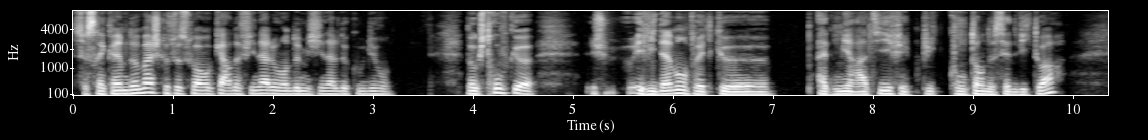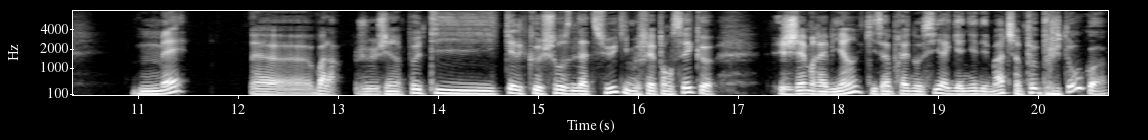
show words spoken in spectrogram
Ce serait quand même dommage que ce soit en quart de finale ou en demi-finale de Coupe du Monde. Donc je trouve que, évidemment, on peut être que admiratif et puis content de cette victoire, mais euh, voilà, j'ai un petit quelque chose là-dessus qui me fait penser que j'aimerais bien qu'ils apprennent aussi à gagner des matchs un peu plus tôt, quoi.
